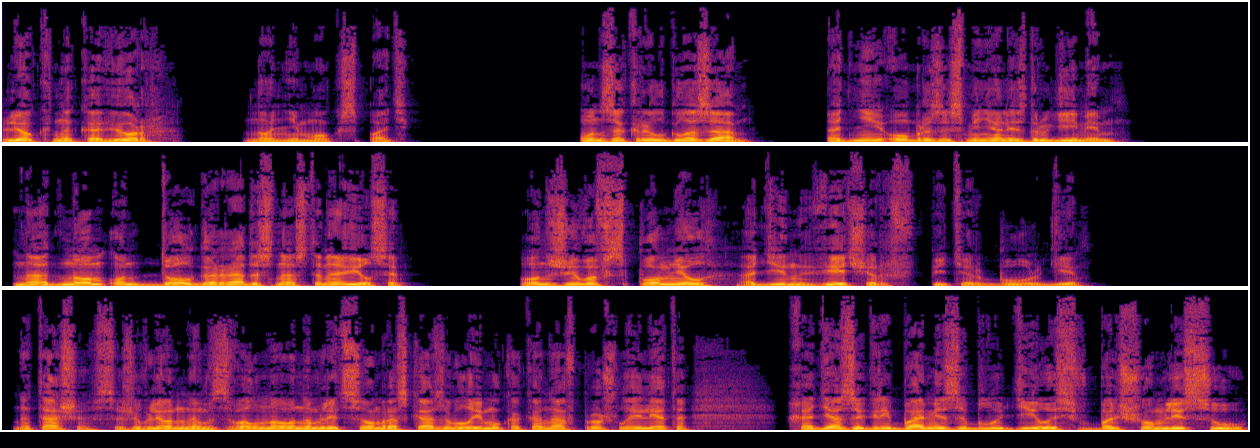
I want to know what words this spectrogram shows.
лег на ковер, но не мог спать. Он закрыл глаза, одни образы сменялись другими. На одном он долго радостно остановился. Он живо вспомнил один вечер в Петербурге. Наташа с оживленным, взволнованным лицом рассказывала ему, как она в прошлое лето ходя за грибами, заблудилась в большом лесу.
